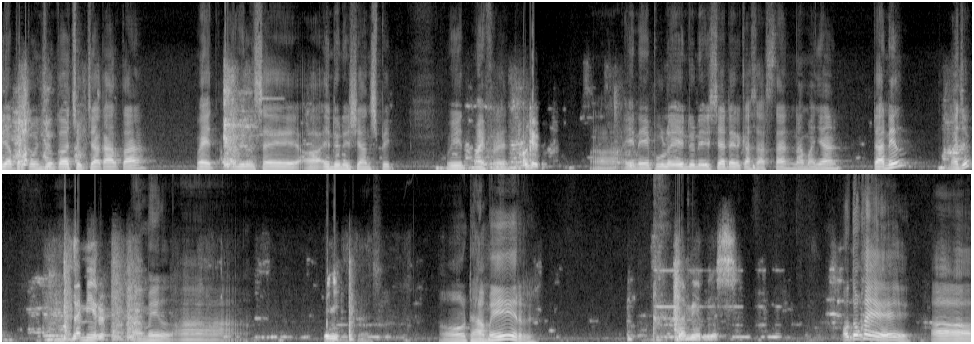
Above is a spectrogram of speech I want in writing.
Dia berkunjung ke Yogyakarta. Wait, I will say uh, Indonesian speak with my friend. Oke. Okay. Uh, ini bule Indonesia dari Kazakhstan, namanya Daniel. Maju. Damir. Damil. uh. Ini. Yes. Oh, Damir. Damir, yes. Otoke. Ah. Uh,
